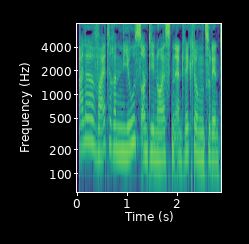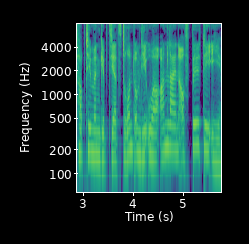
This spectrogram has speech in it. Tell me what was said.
Alle weiteren News und die neuesten Entwicklungen zu den Top-Themen gibt's jetzt rund um die Uhr online auf Bild.de.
